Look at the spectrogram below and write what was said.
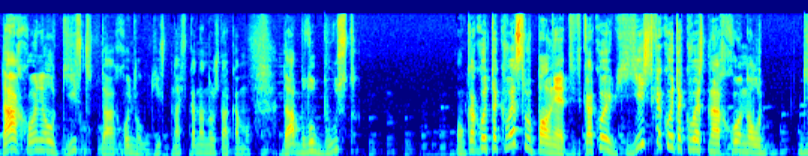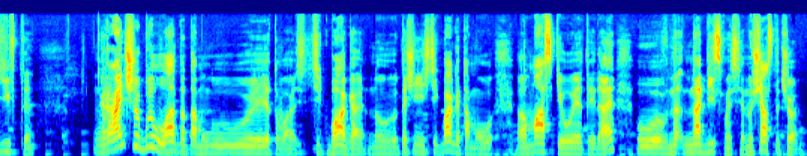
Да, Хонил Гифт. Да, Хонил Гифт. Нафиг она нужна кому? Да, Блу Буст. Он какой-то квест выполняет. Какой... Есть какой-то квест на Хонил Гифты? Раньше был, ладно, там у этого стикбага, ну, точнее, не стикбага, там у э, маски у этой, да, у, на, на бисмосе. Ну, сейчас-то что?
